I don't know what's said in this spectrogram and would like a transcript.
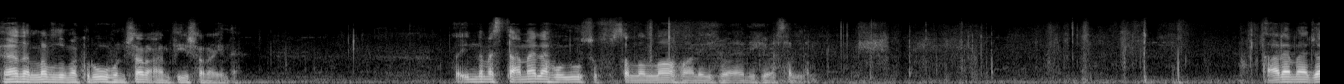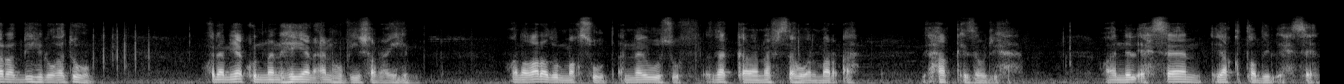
هذا اللفظ مكروه شرعا في شرعنا. وإنما استعمله يوسف صلى الله عليه وآله وسلم. على ما جرت به لغتهم ولم يكن منهيا عنه في شرعهم. والغرض المقصود أن يوسف ذكر نفسه والمرأة بحق زوجها وأن الإحسان يقتضي الإحسان.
